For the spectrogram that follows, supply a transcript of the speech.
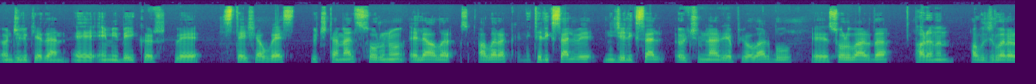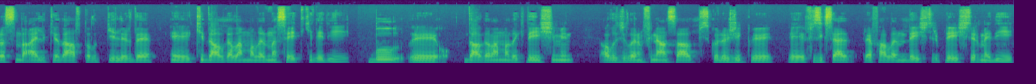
öncülük eden e, Amy Baker ve Stacia West üç temel sorunu ele ala- alarak niteliksel ve niceliksel ölçümler yapıyorlar. Bu e, sorularda paranın alıcılar arasında aylık ya da haftalık gelirde e, ki dalgalanmaları nasıl etkilediği, bu e, dalgalanmadaki değişimin alıcıların finansal, psikolojik ve e, fiziksel refahlarını değiştirip değiştirmediği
